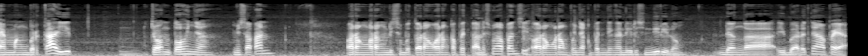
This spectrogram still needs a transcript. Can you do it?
emang berkait. Hmm. contohnya misalkan orang-orang disebut orang-orang kapitalisme apa sih? Orang-orang punya kepentingan diri sendiri dong. Dia nggak ibaratnya apa ya?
